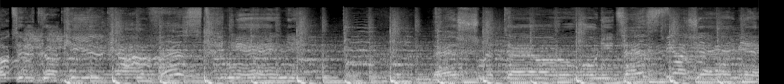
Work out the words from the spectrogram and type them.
To tylko kilka westchnień. Deszcz meteorów unicestwia ziemię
